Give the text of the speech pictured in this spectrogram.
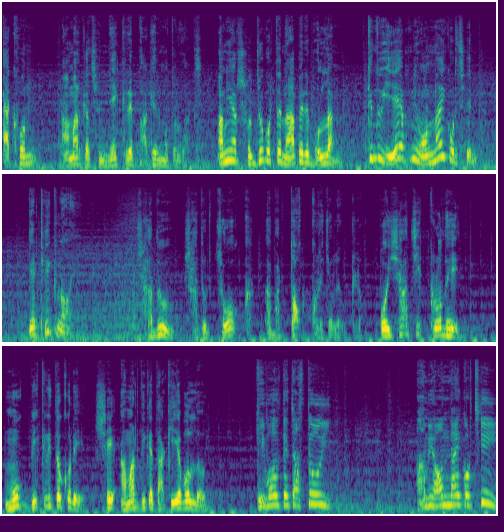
এখন আমার কাছে নেকড়ে বাঘের মতো লাগছে। আমি আর সহ্য করতে না পেরে বললাম কিন্তু এ আপনি অন্যায় করছেন। এ ঠিক নয়। সাধু সাধুর চোখ আবার তক করে চলে উঠল। পৈশাচিক ক্রোধে মুখ বিকৃত করে সে আমার দিকে তাকিয়ে বলল কি বলতে চাস তুই? আমি অন্যায় করছি?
